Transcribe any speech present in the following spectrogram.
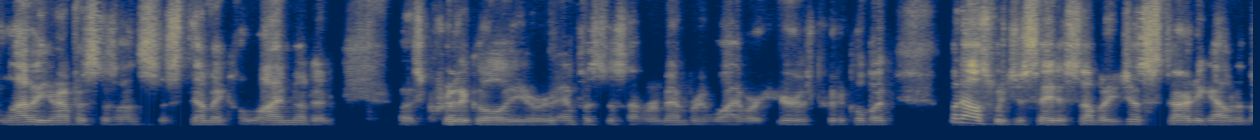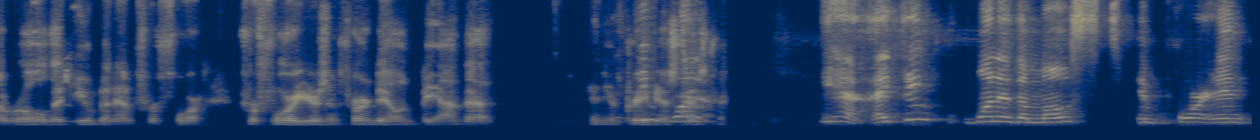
a lot of your emphasis on systemic alignment and was critical. Your emphasis on remembering why we're here is critical. But what else would you say to somebody just starting out in the role that you've been in for four for four years in Ferndale and beyond that in your previous one? Yeah, I think one of the most important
